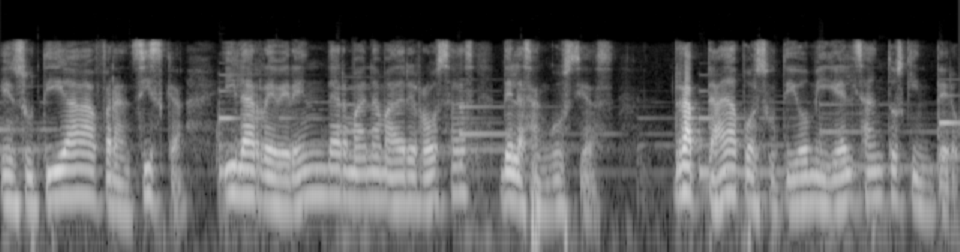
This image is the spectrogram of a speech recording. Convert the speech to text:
en su tía Francisca y la reverenda hermana Madre Rosas de las Angustias, raptada por su tío Miguel Santos Quintero,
